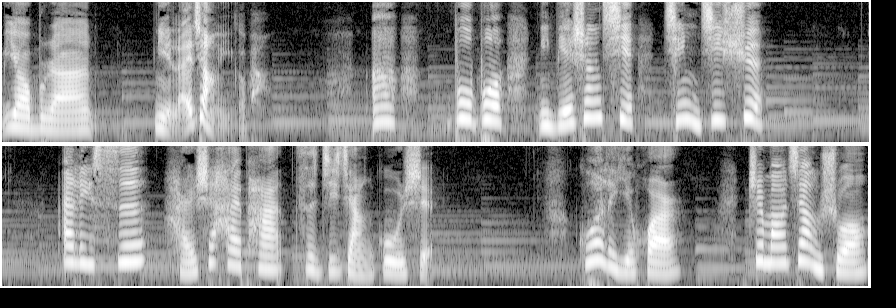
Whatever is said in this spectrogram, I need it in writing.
要不然你来讲一个吧。”“啊，不不，你别生气，请你继续。”爱丽丝还是害怕自己讲故事。过了一会儿。芝麻酱说：“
